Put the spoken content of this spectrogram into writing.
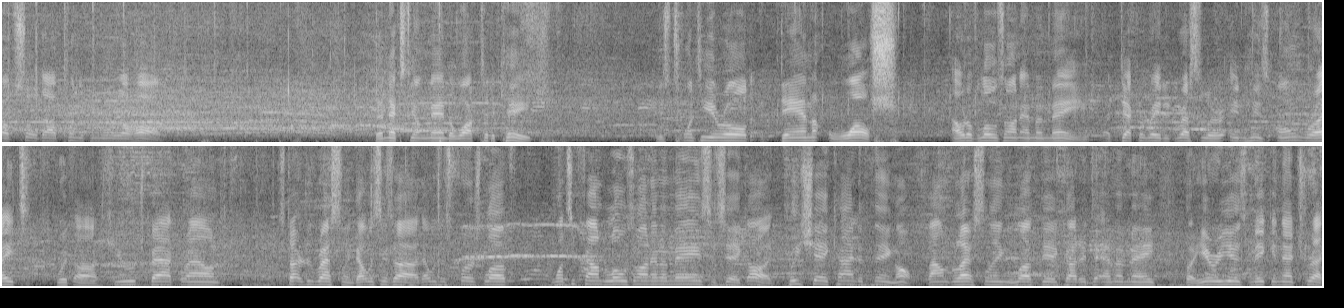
of sold out Plymouth Memorial Hall. The next young man to walk to the cage is 20 year old Dan Walsh out of Lauzon MMA, a decorated wrestler in his own right with a huge background. Started wrestling. That was his. Uh, that was his first love. Once he found Lauzon MMA, it's like, oh, cliche kind of thing. Oh, found wrestling, loved it, got into MMA, but here he is making that trek.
